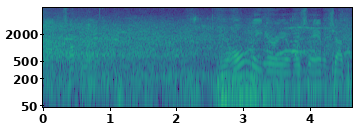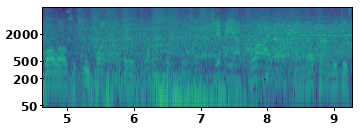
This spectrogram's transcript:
Not tumbling. The only area in which they haven't shot the ball well is the three-point line, but they're 26%. Jimmy a drive. And that time they just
